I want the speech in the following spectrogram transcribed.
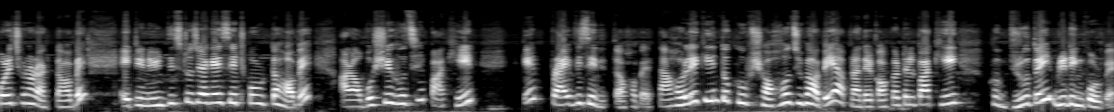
পরিচ্ছন্ন রাখতে হবে। এটি নির্দিষ্ট জায়গায় সেট করতে হবে। আর অবশ্যই হচ্ছে পাখির কে প্রাইভেসি দিতে হবে। তাহলে কিন্তু খুব সহজভাবে আপনাদের ককাটেল পাখি খুব দ্রুতই ব্রিডিং করবে।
